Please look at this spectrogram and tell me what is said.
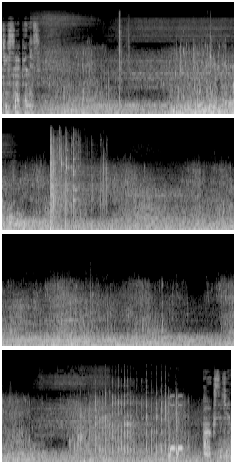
Thirty seconds. Oxygen.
